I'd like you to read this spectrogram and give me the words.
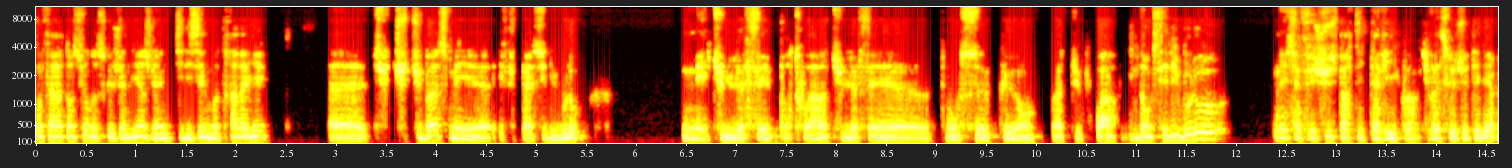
faut faire attention de ce que je viens de dire. Je viens d'utiliser le mot travailler. Euh, tu, tu, tu, bosses, mais euh, pas c'est du boulot mais tu le fais pour toi, tu le fais euh, pour ce que en quoi tu crois. Donc c'est du boulot, mais ça fait juste partie de ta vie, quoi. Tu vois ce que je veux te dire?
